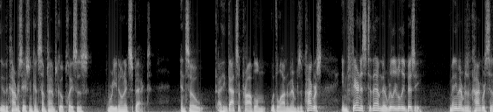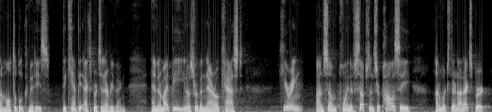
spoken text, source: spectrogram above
you know, the conversation can sometimes go places where you don't expect. And so I think that's a problem with a lot of members of Congress. In fairness to them, they're really, really busy. Many members of Congress sit on multiple committees. They can't be experts in everything. And there might be, you know, sort of a narrow cast hearing on some point of substance or policy on which they're not expert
